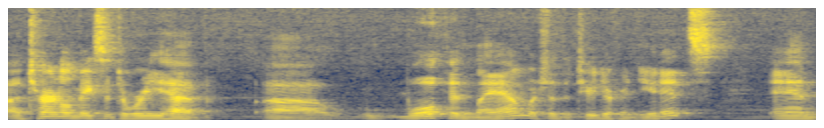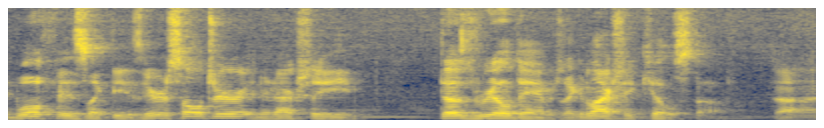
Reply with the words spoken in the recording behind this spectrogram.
Eternal makes it to where you have uh, Wolf and Lamb, which are the two different units, and Wolf is like the Azir soldier, and it actually does real damage. Like it'll actually kill stuff. Uh,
